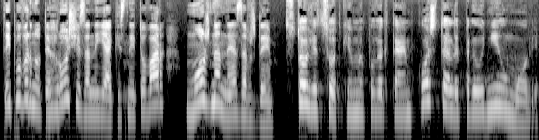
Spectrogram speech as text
Та й повернути гроші за неякісний товар можна не завжди. 100% ми повертаємо кошти, але при одній умові.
